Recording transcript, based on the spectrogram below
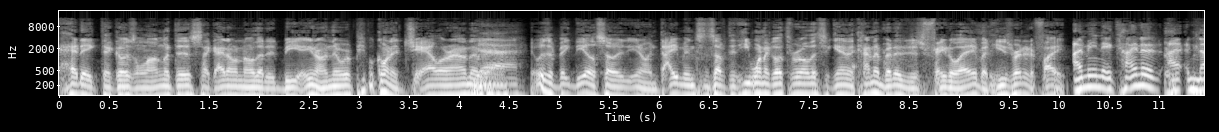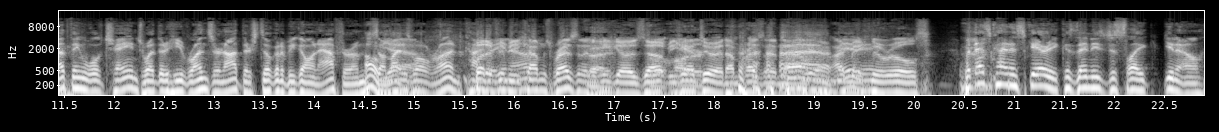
headache that goes along with this. Like, I don't know that it'd be, you know, and there were people going to jail around him. Yeah. It was a big deal. So, you know, indictments and stuff. Did he want to go through all this again? It kind of better to just fade away, but he's ready to fight. I mean, it kind of I, nothing will change whether he runs or not. They're still going to be going after him, Oh, so might as well run. Kinda, but if he you know? becomes president, Right. he goes, A "Oh, you harder. can't do it. I'm president now. Yeah, I make new rules." but that's kind of scary because then he's just like you know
